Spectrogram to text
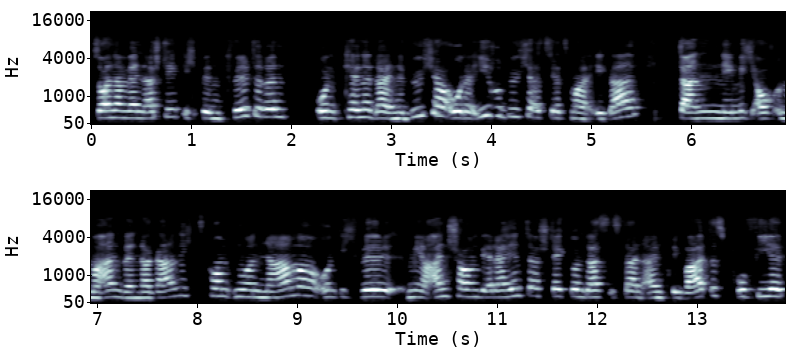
sondern wenn da steht, ich bin Quilterin und kenne deine Bücher oder ihre Bücher, ist jetzt mal egal, dann nehme ich auch immer an, wenn da gar nichts kommt, nur ein Name und ich will mir anschauen, wer dahinter steckt und das ist dann ein privates Profil,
